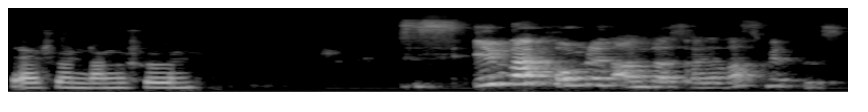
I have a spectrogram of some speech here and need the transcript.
Sehr schön, Dankeschön. es ist immer komplett anders, Alter. Was wird das?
